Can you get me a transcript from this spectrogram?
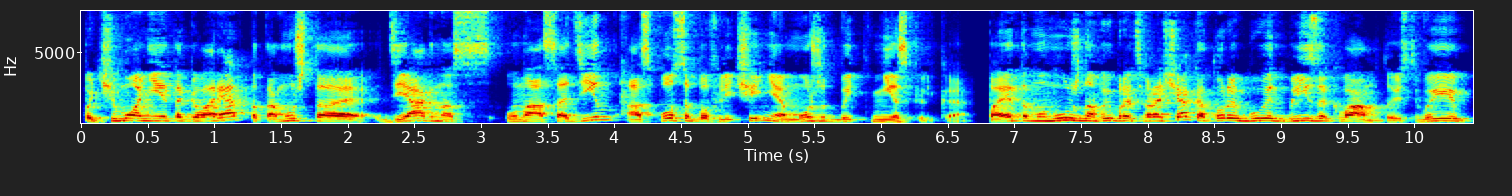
Почему они это говорят? Потому что диагноз у нас один, а способов лечения может быть несколько. Поэтому нужно выбрать врача, который будет близок к вам. То есть вы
